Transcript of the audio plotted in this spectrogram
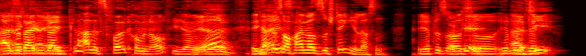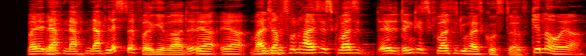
also dein, dein Plan ist vollkommen aufgegangen. Ja, ich habe das auch einfach so stehen gelassen. Ich habe das okay. auch so. Ich hab also gesagt, weil ja. nach, nach, nach letzter Folge war das. Ja, ja. Weil die Person heißt jetzt quasi, äh, denkt jetzt quasi, du heißt Gustav. Genau, ja.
